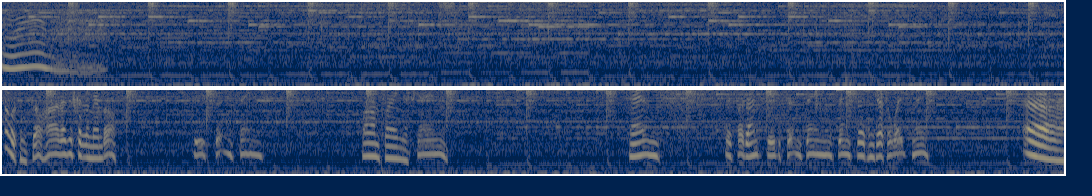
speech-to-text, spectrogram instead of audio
Mm. That wasn't so hard, I just gotta remember. Do certain things while I'm playing this game. And if I don't do certain things, then certain death awaits me. Ah.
